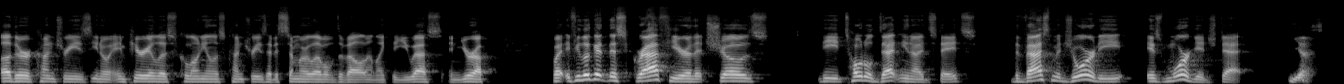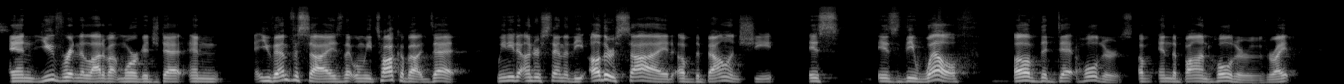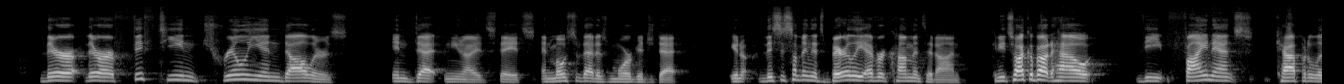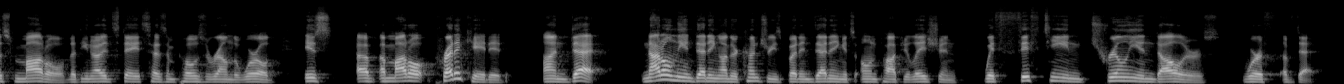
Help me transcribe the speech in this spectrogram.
other countries you know imperialist colonialist countries at a similar level of development like the us and europe. But if you look at this graph here that shows the total debt in the united states the vast majority is mortgage debt. Yes. And you've written a lot about mortgage debt and you've emphasized that when we talk about debt we need to understand that the other side of the balance sheet is is the wealth of the debt holders of and the bond holders, right? There, there are 15 trillion dollars in debt in the United States, and most of that is mortgage debt. You know, this is something that's barely ever commented on. Can you talk about how the finance capitalist model that the United States has imposed around the world is a, a model predicated on debt, not only indebting other countries, but indebting its own population with $15 trillion worth of debt?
